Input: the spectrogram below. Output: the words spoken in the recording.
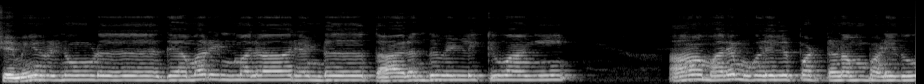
ഷമീറിനോട് ഗമറിൻമല രണ്ട് താലന്ത് വെള്ളിക്ക് വാങ്ങി. ആ മലമുകളിൽ പട്ടണം പണിതു.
